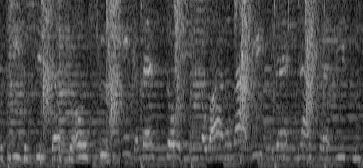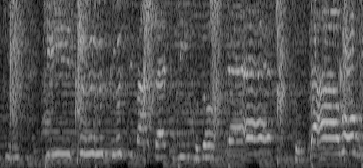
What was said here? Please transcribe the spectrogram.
鳴って飛び出した教室に誰一人変わらない綺麗な制服きつく縛った髪ほどで空を見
